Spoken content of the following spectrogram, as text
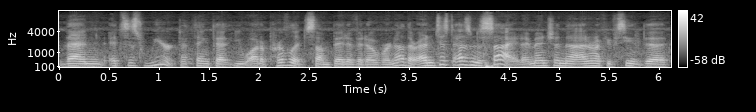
then it's just weird to think that you ought to privilege some bit of it over another. And just as an aside, I mentioned that I don't know if you've seen the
